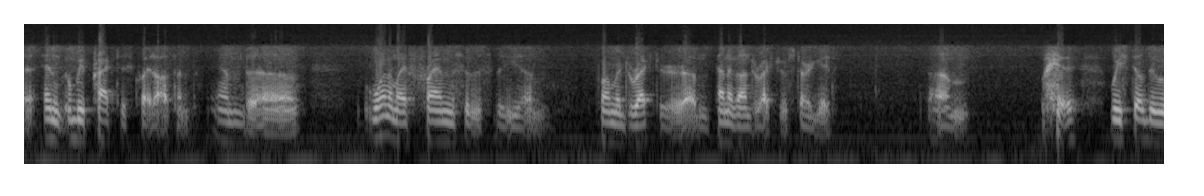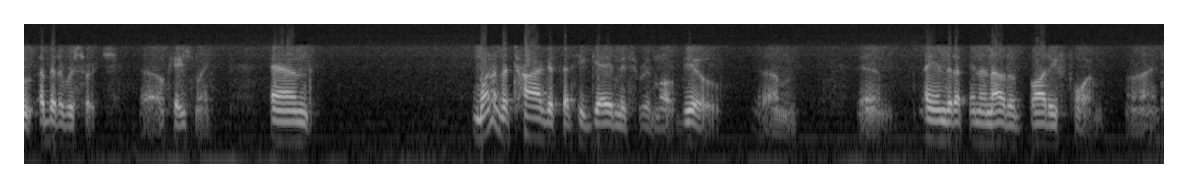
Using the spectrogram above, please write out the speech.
uh, and we practice quite often, and uh, one of my friends, who was the um, former director, um, Pentagon director of Stargate, um, we still do a bit of research uh, occasionally, and one of the targets that he gave me to remote view, um, um, I ended up in an out of body form. All right.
